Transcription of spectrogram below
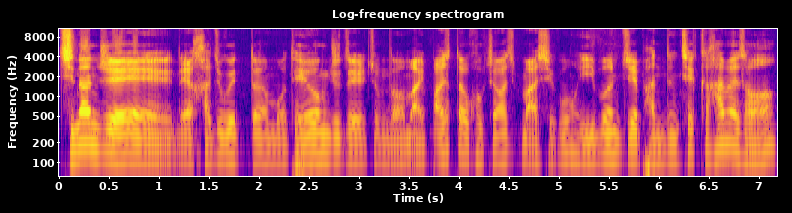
지난주에 내가 가지고 있던 뭐 대형주들 좀 너무 많이 빠졌다고 걱정하지 마시고 이번 주에 반등 체크하면서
